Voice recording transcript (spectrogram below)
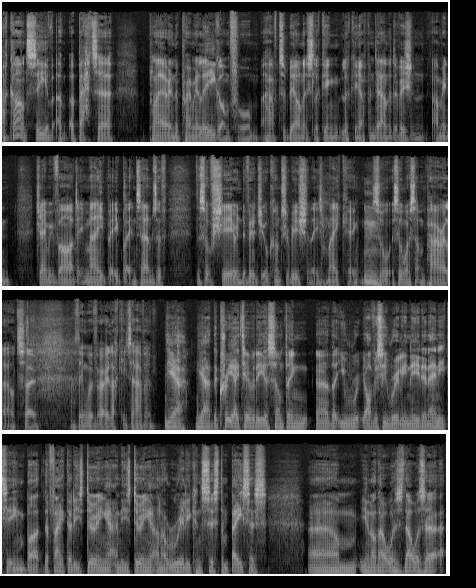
I can't see a, a better player in the Premier League on form. I have to be honest. Looking looking up and down the division, I mean Jamie Vardy maybe, but in terms of the sort of sheer individual contribution that he's making, mm. it's, all, it's, almost unparalleled. So I think we're very lucky to have him. Yeah, yeah. The creativity is something uh, that you re- obviously really need in any team, but the fact that he's doing it and he's doing it on a really consistent basis. Um, you know that was that was a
